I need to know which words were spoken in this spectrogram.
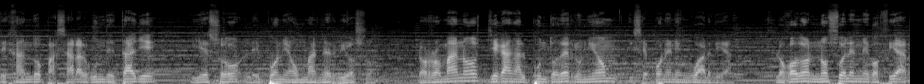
dejando pasar algún detalle y eso le pone aún más nervioso. Los romanos llegan al punto de reunión y se ponen en guardia. Los godos no suelen negociar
